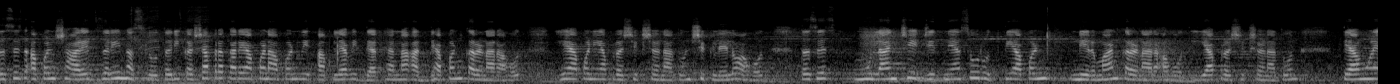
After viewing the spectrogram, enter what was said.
तसेच आपण शाळेत जरी नसलो तरी कशाप्रकारे आपण आपण वि आपल्या विद्यार्थ्यांना अध्यापन करणार आहोत हे आपण या प्रशिक्षणातून शिकलेलो आहोत. तसेच मुलांची जिज्ञासू वृत्ती आपण निर्माण करणार आहोत या प्रशिक्षणातून. त्यामुळे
